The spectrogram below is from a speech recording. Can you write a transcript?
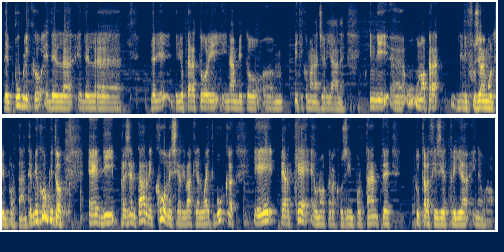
del pubblico e, del, e del, degli, degli, operatori in ambito um, politico-manageriale. Quindi uh, un'opera di diffusione molto importante. Il mio compito è di presentarvi come si è arrivati al White Book e perché è un'opera così importante tutta la fisiatria in Europa.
